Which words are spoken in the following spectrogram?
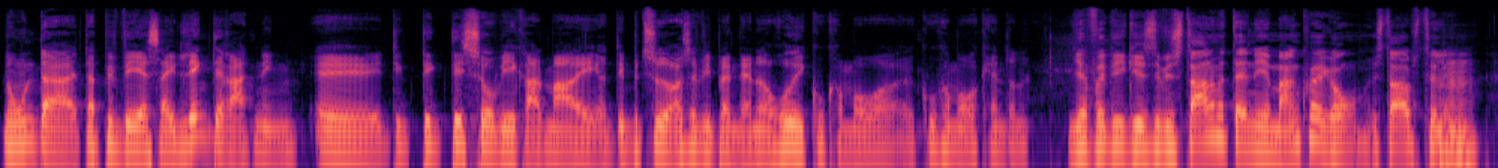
nogen, der, der bevæger sig i længderetningen, øh, det, det, det så vi ikke ret meget af, og det betyder også, at vi blandt andet overhovedet ikke kunne komme over, kunne komme over kanterne. Ja, fordi Gisse, vi startede med Daniel Mankwa i går i startopstillingen. Mm.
